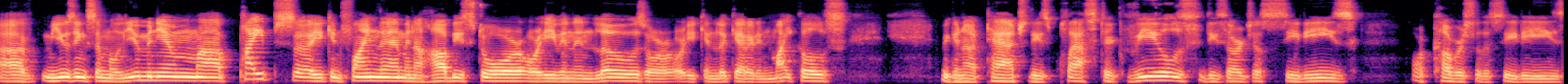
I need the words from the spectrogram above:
I'm using some aluminum uh, pipes. Uh, you can find them in a hobby store or even in Lowe's, or, or you can look at it in Michael's. We're going to attach these plastic wheels. These are just CDs or covers for the CDs.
